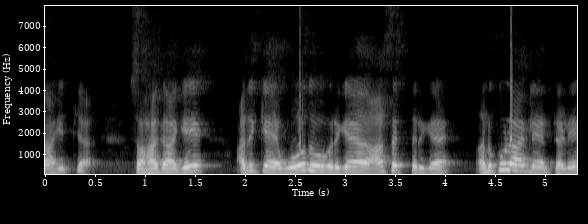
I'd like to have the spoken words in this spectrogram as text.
ಸಾಹಿತ್ಯ. ಸೊ ಹಾಗಾಗಿ ಅದಕ್ಕೆ ಓದುವವರಿಗೆ, ಆಸಕ್ತರಿಗೆ ಅನುಕೂಲ ಆಗಲಿ ಅಂತೇಳಿ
